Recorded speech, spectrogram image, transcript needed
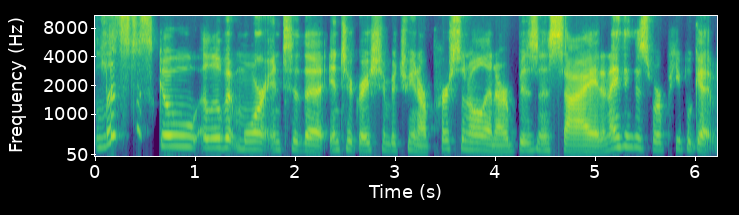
let's just go a little bit more into the integration between our personal and our business side and i think this is where people get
